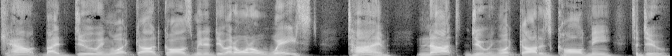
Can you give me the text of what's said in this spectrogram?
count by doing what God calls me to do. I don't want to waste time not doing what God has called me to do.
